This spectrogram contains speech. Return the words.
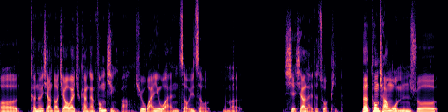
呃，可能想到郊外去看看风景吧，去玩一玩，走一走，那么写下来的作品。那通常我们说，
